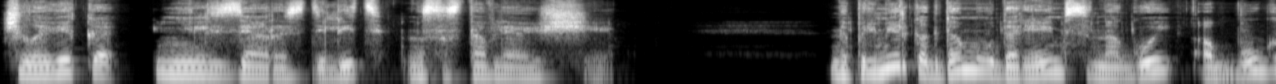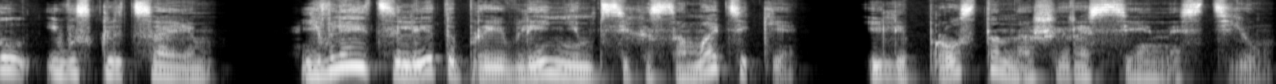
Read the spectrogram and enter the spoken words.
Человека нельзя разделить на составляющие. Например, когда мы ударяемся ногой об угол и восклицаем, является ли это проявлением психосоматики или просто нашей рассеянностью.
